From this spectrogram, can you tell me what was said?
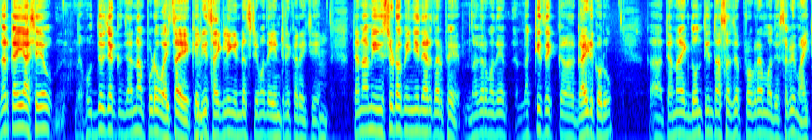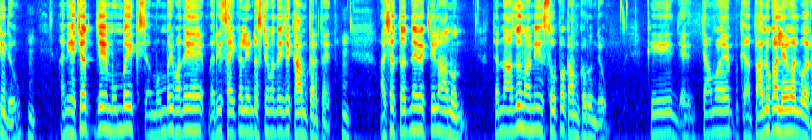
जर काही असे उद्योजक ज्यांना पुढं व्हायचं आहे की रिसायकलिंग इंडस्ट्रीमध्ये एंट्री करायची आहे त्यांना आम्ही इन्स्टिट्यूट ऑफ इंजिनिअरतर्फे नगरमध्ये नक्कीच एक गाईड करू. त्यांना एक दोन तीन तासाच्या प्रोग्राममध्ये सगळी माहिती देऊ. आणि ह्याच्यात जे मुंबई मुंबईमध्ये रिसायकल इंडस्ट्रीमध्ये जे काम करत आहेत. अशा तज्ज्ञ व्यक्तीला आणून त्यांना अजून आम्ही सोपं काम करून देऊ. की जे- त्यामुळे तालुका लेवलवर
